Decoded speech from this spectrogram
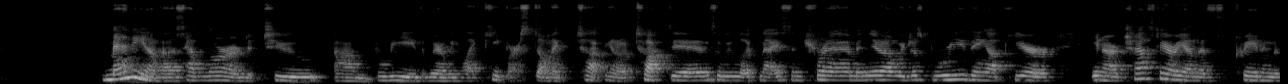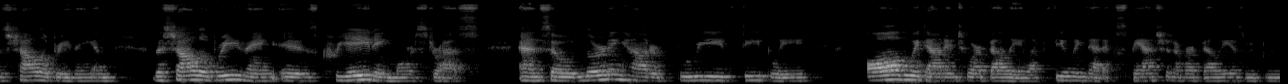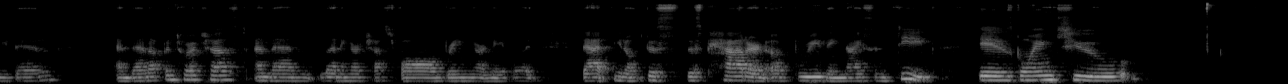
many of us have learned to um, breathe where we like keep our stomach you know tucked in so we look nice and trim and you know we're just breathing up here in our chest area and that's creating this shallow breathing. And the shallow breathing is creating more stress. And so learning how to breathe deeply all the way down into our belly, like feeling that expansion of our belly as we breathe in and then up into our chest and then letting our chest fall and bringing our navel in. That, you know, this this pattern of breathing nice and deep is going to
